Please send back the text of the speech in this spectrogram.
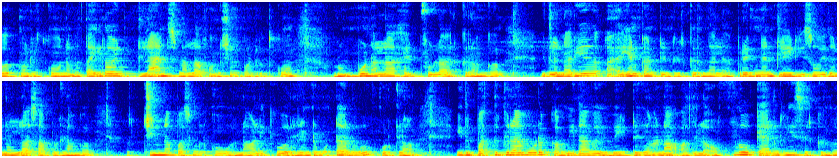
ஒர்க் பண்ணுறதுக்கும் நம்ம தைராய்ட் கிளாண்ட்ஸ் நல்லா ஃபங்க்ஷன் பண்ணுறதுக்கும் ரொம்ப நல்லா ஹெல்ப்ஃபுல்லாக இருக்கிறாங்க. இதில் நிறைய அயன் கண்டென்ட் இருக்கிறதுனால ப்ரெக்னென்ட் லேடிஸும் இதை நல்லா சாப்பிடலாங்க. சின்ன பசங்களுக்கும் ஒரு நாளைக்கு ஒரு ரெண்டு முட்டை அளவு கொடுக்கலாம். இது பத்து கிராமோட கம்மி தாங்க வெயிட்டு ஆனால் அதில் அவ்வளோ கேலரிஸ் இருக்குங்க.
